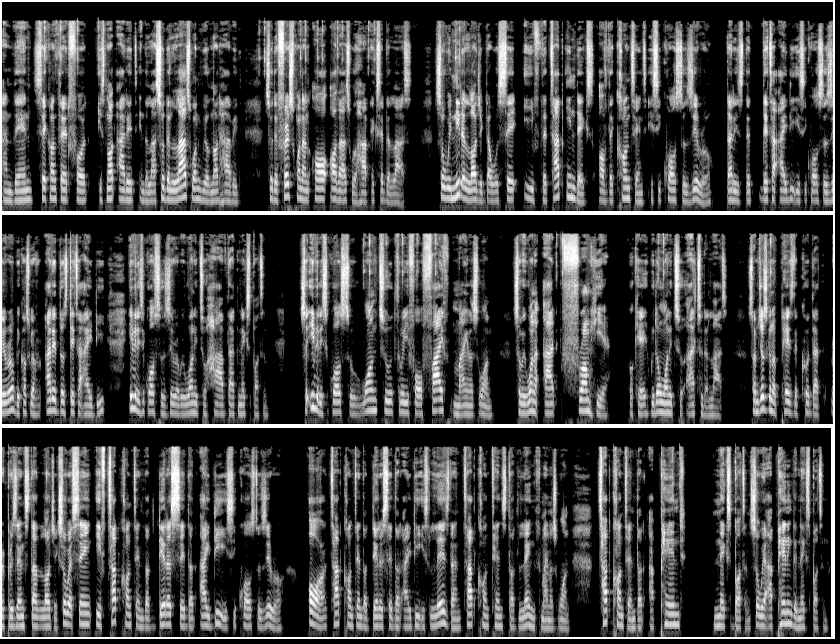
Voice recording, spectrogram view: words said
and then second, third, fourth is not added in the last. So the last one will not have it. So the first one and all others will have except the last. So we need a logic that will say if the tab index of the content is equals to zero, that is the data ID is equals to zero because we have added those data ID. If it is equals to zero, we want it to have that next button. So if it is equals to one, two, three, four, five minus one. So we want to add from here okay we don't want it to add to the last so I'm just going to paste the code that represents that logic. So we're saying if tab content.dataset.id is equals to 0 or tab content.dataset.id is less than tab contents.length minus 1, tab content.append next button. So we're appending the next button.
